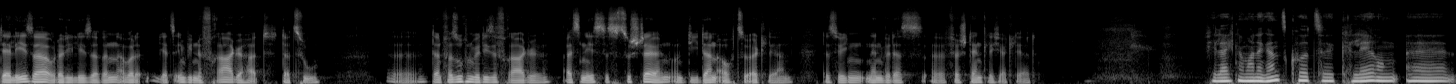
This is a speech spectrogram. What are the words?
der Leser oder die Leserin aber jetzt irgendwie eine Frage hat dazu, dann versuchen wir diese Frage als nächstes zu stellen und die dann auch zu erklären. Deswegen nennen wir das äh, verständlich erklärt. Vielleicht nochmal eine ganz kurze Klärung. Äh,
